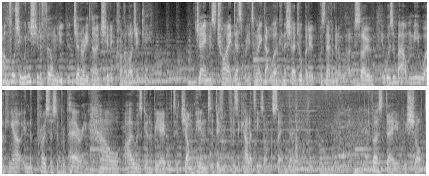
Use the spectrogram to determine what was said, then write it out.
Unfortunately, when you shoot a film, you generally don't shoot it chronologically. James tried desperately to make that work in the schedule, but it was never going to work. So it was about me working out in the process of preparing how I was going to be able to jump into different physicalities on the same day. First day, we shot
